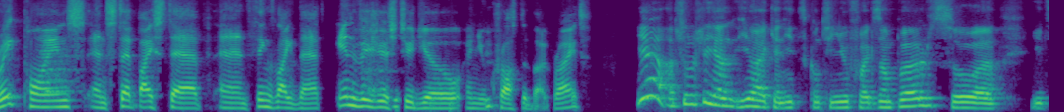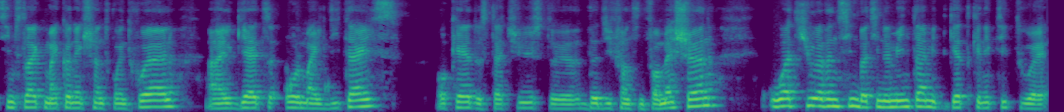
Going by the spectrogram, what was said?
breakpoints and step by step and things like that in Visual Studio, and you cross the bug, right? Yeah, absolutely. And here I can hit continue, for example. So uh, it seems like my connection went well. I'll get all my details. Okay, the status, the, the different information. What you haven't seen, but in the meantime, it gets connected to, uh,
